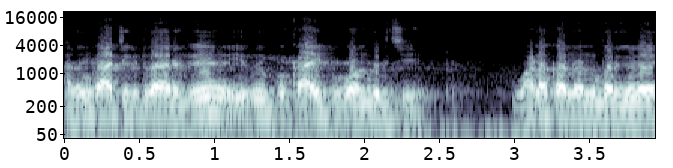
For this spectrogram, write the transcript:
அதுவும் காய்ச்சிக்கிட்டு தான் இருக்குது இது இப்போ காய்ப்புக்கு வந்துருச்சு. வணக்கம் நண்பர்களே.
